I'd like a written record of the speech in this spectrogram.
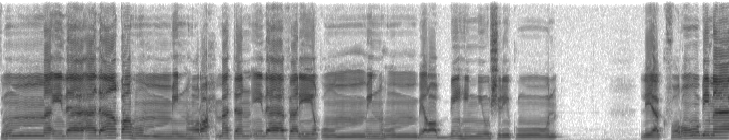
ثم إذا أذاقهم منه رحمة إذا فريق منهم بربهم يشركون. ليكفروا بما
